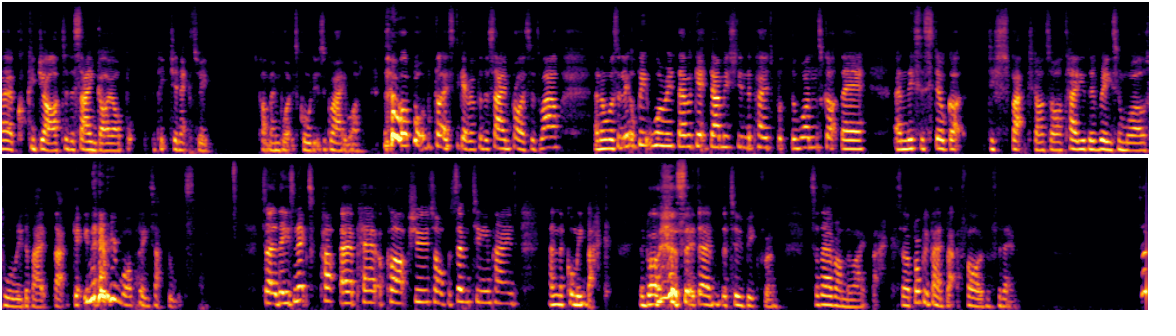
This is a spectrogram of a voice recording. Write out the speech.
uh, cookie jar to the same guy. I'll put the picture next to it. Can't remember what it's called. It's a grey one. I put them close together for the same price as well. And I was a little bit worried they would get damaged in the post, but the ones got there and this has still got dispatched on. So I'll tell you the reason why I was worried about that getting there in one piece afterwards. So these next pa uh, pair of Clark shoes are for £17 and they're coming back. The boy said um, they're too big for them. So they're on the way back. So I probably paid about five for them.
